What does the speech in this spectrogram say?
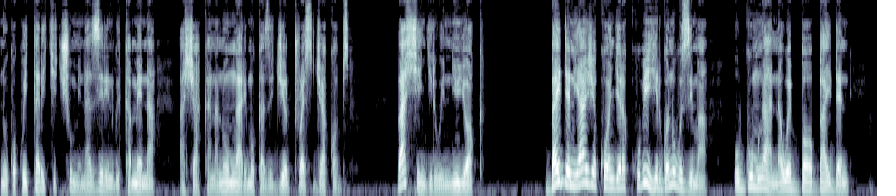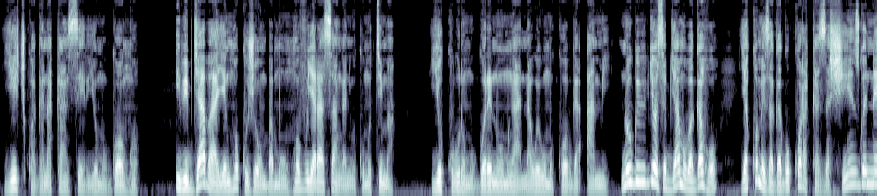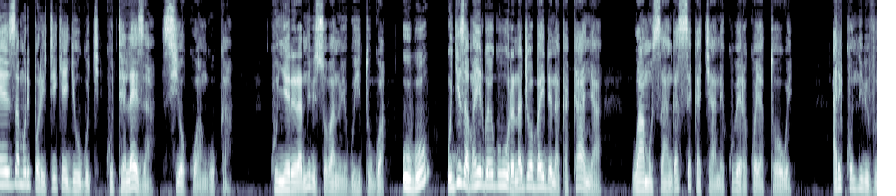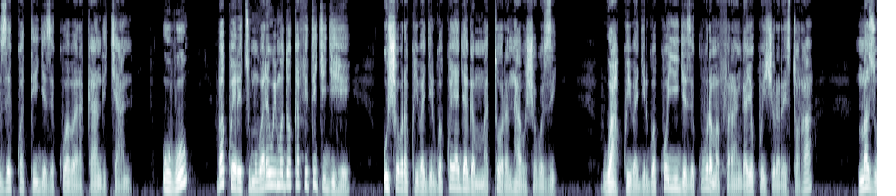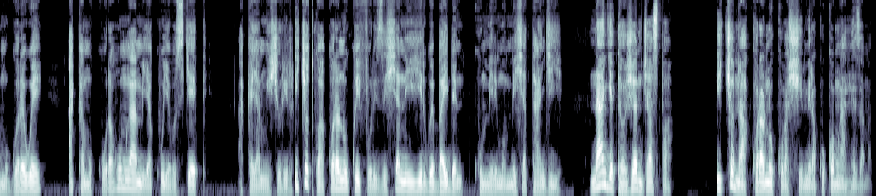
Nuko ku itariki cumi na zirindwi kamena ashakana n'umwarimukazi Jill Trace Jacobs bashyingiriwe New York. Biden yaje kongera kubihirwa n'ubuzima ubwo umwana we Bo Biden yicwaga na kanseri yo mu bwonko. Ibi byabaye nko kujomba mu nkovu yari asanganywe ku mutima yo kubura umugore n'umwana we w'umukobwa Amy nubwo ibi byose byamubagaho yakomezaga gukora akazi ashinzwe neza muri politiki y'igihugu cye. Kuteleza si yo kwanguka. Kunyerera ntibisobanuye guhita ugwa. Ubu ugize amahirwe yo guhura na Joe Biden aka kanya wamusanga aseka cyane kubera ko yatowe. Ariko ntibivuze ko atigeze kubabara kandi cyane. Ubu bakweretse umubare w'imodoka afite iki gihe ushobora kwibagirwa ko yajyaga mu matora nta bushobozi. Wakwibagirwa ko yigeze kubura amafaranga yo kwishyura resitora maze umugore we akamukuraho umwami yakuye busikete akayamwishyurira icyo twakora ni ukwifuriza ishya n'ihirwe Biden ku mirimo mishya atangiye. Nanjye Theogene Jasper. Icyo nakora ni ukubashimira kuko mwanteze amatwi.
